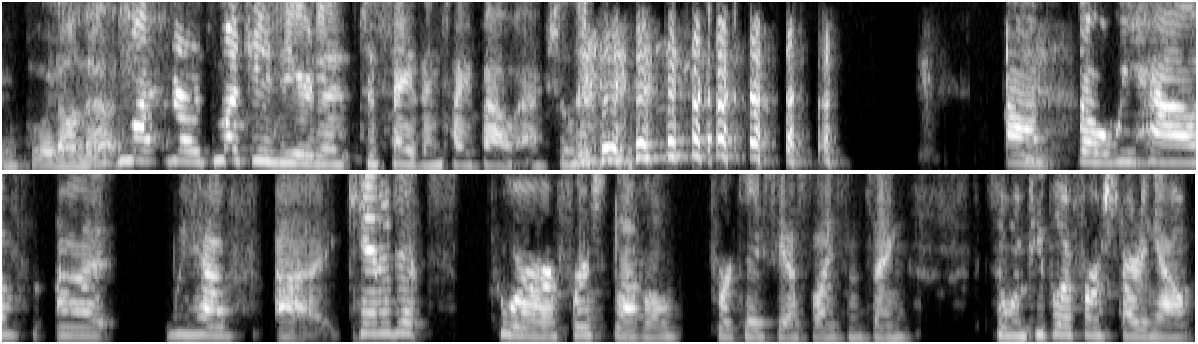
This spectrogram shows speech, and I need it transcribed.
input on that. It's much easier to, to say than type out, actually. um, so we have uh, we have uh, candidates who are our first level for KCS licensing. So when people are first starting out,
